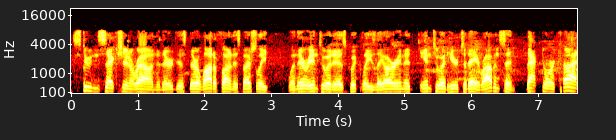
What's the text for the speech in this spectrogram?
student section around, and they're just they're a lot of fun, especially when they're into it as quickly as they are in it, into it here today. Robinson backdoor cut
